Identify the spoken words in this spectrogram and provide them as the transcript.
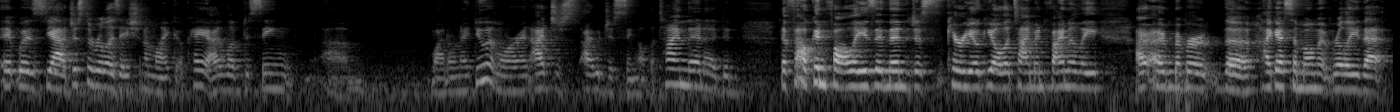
it was yeah, just the realization. I'm like, okay, I love to sing. Um, why don't I do it more? And I just I would just sing all the time. Then I did the Falcon Follies, and then just karaoke all the time. And finally, I, I remember the I guess a moment really that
